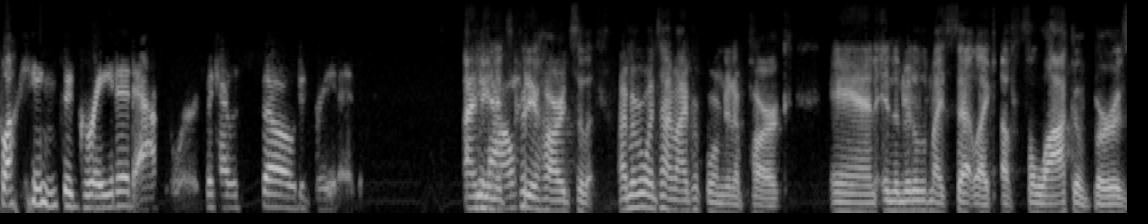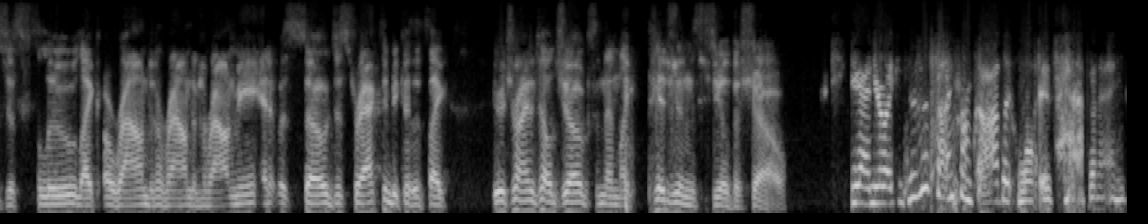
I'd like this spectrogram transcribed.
fucking degraded afterwards. Like I was so degraded. I mean, know? it's pretty hard to. I remember one time I performed in a park, and in the middle of my set, like a flock of birds just flew like around and around and around me, and it was so distracting because it's like you're trying to tell jokes, and then like pigeons steal the show. Yeah, and you're like, is this a sign from God? Like, what is happening?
